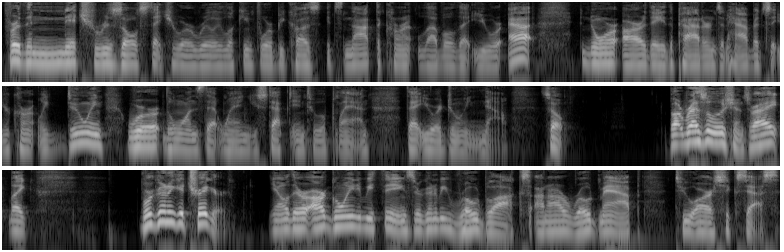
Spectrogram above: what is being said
for the niche results that you are really looking for because it's not the current level that you were at, nor are they the patterns and habits that you're currently doing were the ones that when you stepped into a plan that you are doing now. So, but resolutions, right? Like we're going to get triggered. You know, there are going to be things, there are going to be roadblocks on our roadmap to our success.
